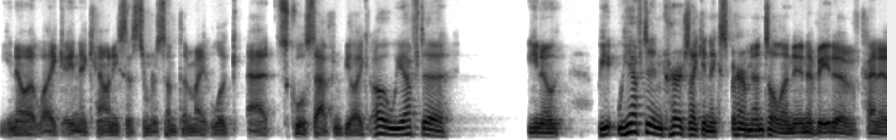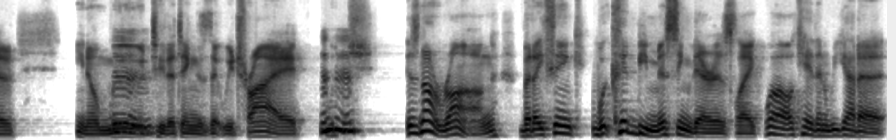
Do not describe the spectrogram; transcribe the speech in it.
you know at like in a county system or something might look at school staff and be like oh we have to you know we, we have to encourage like an experimental and innovative kind of you know mood mm. to the things that we try mm-hmm. which is not wrong but i think what could be missing there is like well okay then we gotta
